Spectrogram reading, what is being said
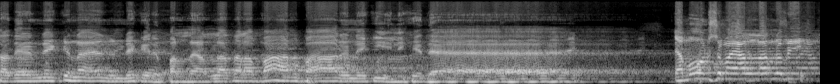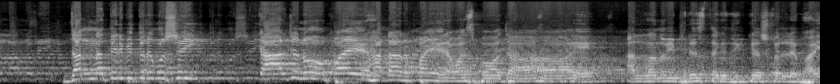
তাদের নেকে নেকের পাল্লায় আল্লাহ তারা বারবার নেকি লিখে দেয়। এমন সময় আল্লাহ নবী জান্নাতের ভিতরে বসেই কার যেন পায়ে হাঁটার পায়ের আওয়াজ পাওয়া যায়। আল্লাহ নবী ফিরেস্তাকে জিজ্ঞেস করলে, ভাই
